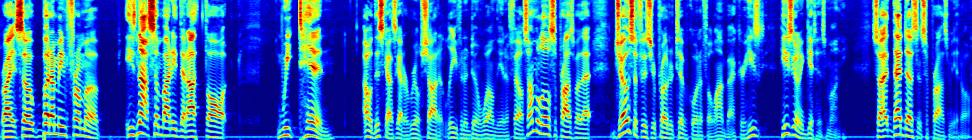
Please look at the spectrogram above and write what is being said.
Right. So, but I mean, from a he's not somebody that I thought week ten oh, this guy's got a real shot at leaving and doing well in the NFL. So I'm a little surprised by that. Joseph is your prototypical NFL linebacker. He's he's going to get his money. So I, that doesn't surprise me at all.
